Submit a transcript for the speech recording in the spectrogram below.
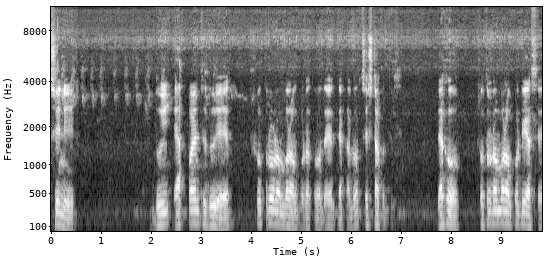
শ্রেণির দুই, এক পয়েন্ট দুইয়ের সতেরো নম্বর অঙ্কটা তোমাদের দেখানোর চেষ্টা করতেছি। দেখো, সতেরো নম্বর অঙ্কটি আছে,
